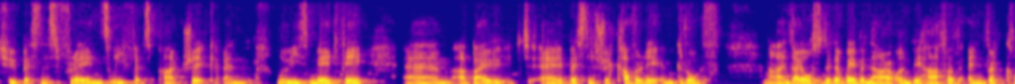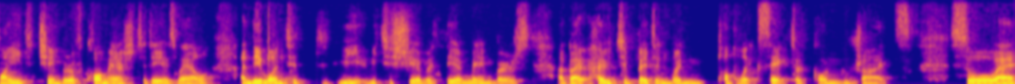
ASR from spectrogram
two business friends, Lee Fitzpatrick and Louise Medvey, um, about uh, business recovery and growth And I also did a webinar on behalf of Inverclyde Chamber of Commerce today as well. And they wanted me, me to share with their members about how to bid and win public sector contracts. So uh,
